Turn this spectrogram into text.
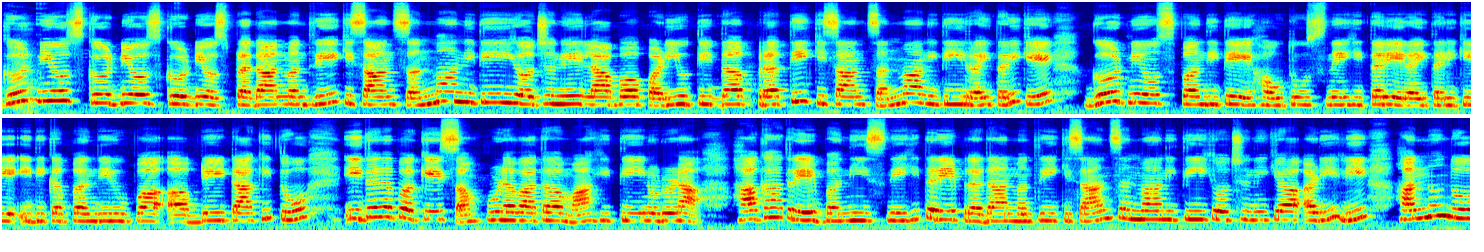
Good news good news good news ಪ್ರಧಾನ ಮಂತ್ರಿ ಕಿಸಾನ್ ಸನ್ಮಾನ್ ನಿಧಿ ಯೋಜನೆ ಲಾಭ ಪಡೆಯುತ್ತಿದ್ದ ಪ್ರತಿ ಕಿಸಾನ್ ಸನ್ಮಾನ್ ನಿಧಿ ರೈತರಿಗೆ ಗುಡ್ ನ್ಯೂಸ್ ಬಂದಿದೆ ಹೌದು ಸ್ನೇಹಿತರೆ ರೈತರಿಗೆ ಇದೀಗ ಬಂದಿರುವ ಅಪ್ಡೇಟ್ ಆಗಿದ್ದು ಇದರ ಬಗ್ಗೆ ಸಂಪೂರ್ಣವಾದ ಮಾಹಿತಿ ನೋಡೋಣ ಹಾಗಾದ್ರೆ ಬನ್ನಿ ಸ್ನೇಹಿತರೆ ಪ್ರಧಾನ ಮಂತ್ರಿ ಕಿಸಾನ್ ಸನ್ಮಾನ್ ನಿಧಿ ಯೋಜನೆಯ ಅಡಿಯಲ್ಲಿ ಹನ್ನೊಂದು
